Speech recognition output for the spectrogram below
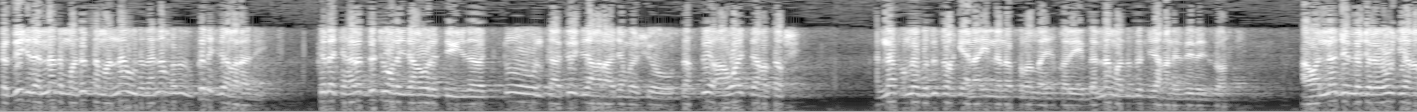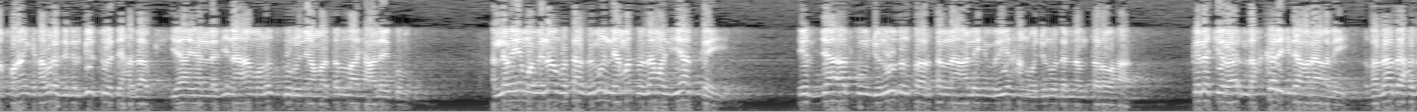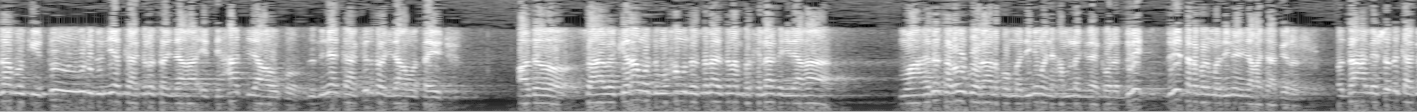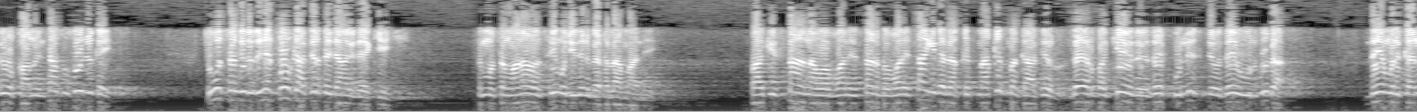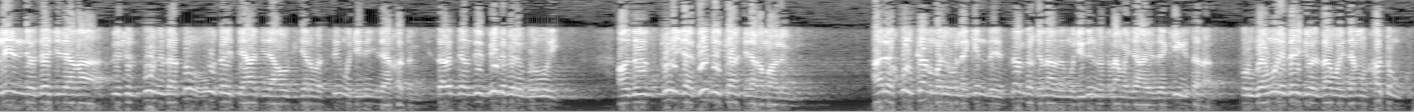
که دوی چې د الله د مدد تمنا وکړي، د الله مدد به کله چې دغه راځي، کله چې حالت داسې وخت له چې دغه ورسېږي چې دغه ټول کافر چې دغه راجمع شي او سختیو احوال چې دغه سخت شي، الله فرمایي په داسې وخت کې الا ان نصر الله قریب، د الله مدد داسې دغه نږدې دی داسې وخت کې. او الله جل جلاله چې هغه قرآن کې خبره ذکر کوي سورة احزاب کې یا ایها الذین آمنوا اذکروا نعمت الله علیکم الله وایي مؤمنانو که تاسو زموږ نعمت په ځان باندې یاد کړئ اذ جاءتکم جنود فارسلنا علیهم ریحا وجنودا لم تروها کله چی لښکر چی دغه راغلی غزا داحزابو کی ټولی دنیا کافرو سره چی دغه اتحاد چی دغه وکړو ددنیا کافر سره چی دغه متحد شو او د صحابه کرامو د محمد رسول الله سلام په خلاف چی دغه معاهده سره وکړو راغله په مدینه باندې حمله چی دا کوله درې درې طرفه مدینه دغه چاپیره شو او دا همیشه د کافرو قانون تاسو سوچ وکړئ چی اوس څنګه د دنیا ټول کافر سره دغه ویده کیږي د مسلمانانو سیمو جیدونو په خلاف باندې پاکستان او افغانستان په افغانستان کې بیا دا قسما قسمه کافر دی اربکی دی دی پولیس دی دی اردو ده دی امریکانین دی دی چې د هغه سپیشل فورسز دا ټول اوس اتحاد چې د هغو کې چېرې بس سیم وجدي چې دا ختم کړي سره چې دوی بېله بېله ګروي او د ټول چې دا بېل بېل کار چې هغه معلوم وي هر خپل کار معلوم لیکن د اسلام په خلاف د مجاهدینو سره مجاهده کېږي سره پروګرامونه دی چې دا وجدا موږ ختم کړو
